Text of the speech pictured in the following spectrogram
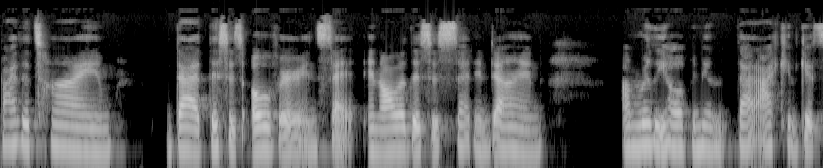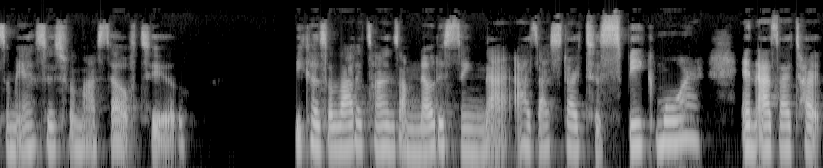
by the time that this is over and set and all of this is said and done, I'm really hoping that I can get some answers for myself too. Because a lot of times I'm noticing that as I start to speak more and as I tar-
